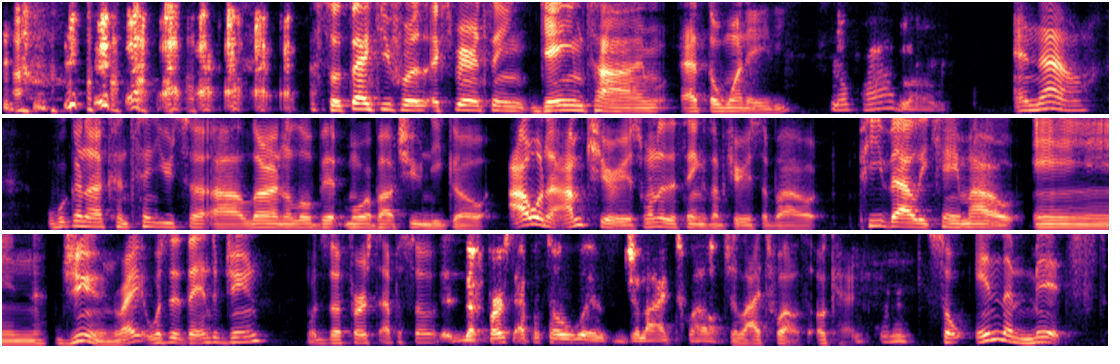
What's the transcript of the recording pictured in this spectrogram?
so thank you for experiencing game time at the 180. no problem. And now we're gonna continue to uh, learn a little bit more about you, Nicco. I wanna. I'm curious. One of the things I'm curious about. P Valley came out in June, right? Was it the end of June? What was the first episode? The first episode was July 12th. July 12th. Okay. Mhm. So, in the midst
